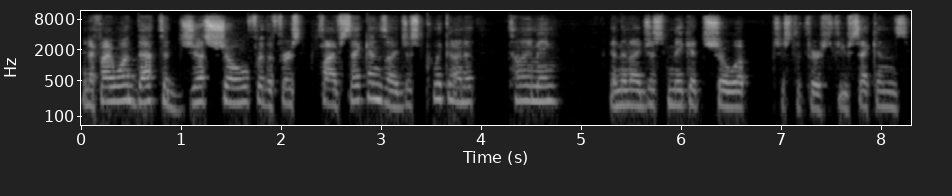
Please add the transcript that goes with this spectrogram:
And if I want that to just show for the first five seconds I just click on it timing. And then I just make it show up just the first few seconds.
